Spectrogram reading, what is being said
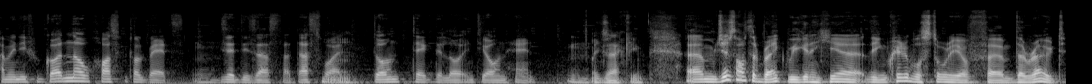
I mean, if you've got no hospital beds, mm-hmm. it's a disaster. That's why mm-hmm. don't take the law into your own hand. Mm. Exactly. Um, just after the break, we're going to hear the incredible story of um, the road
